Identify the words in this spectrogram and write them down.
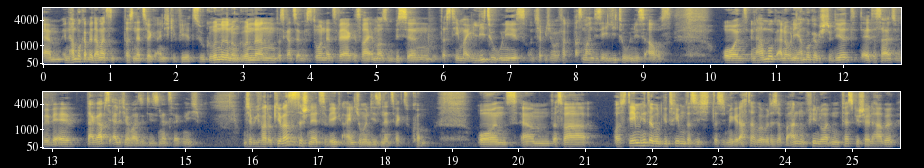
Ähm, in Hamburg hat mir damals das Netzwerk eigentlich gefehlt zu Gründerinnen und Gründern, das ganze Investorennetzwerk. Es war immer so ein bisschen das Thema Elite-Unis und ich habe mich immer gefragt, was machen diese Elite-Unis aus? Und in Hamburg, an der Uni Hamburg habe ich studiert, Data Science und BWL. Da gab es ehrlicherweise dieses Netzwerk nicht. Und ich habe mich gefragt, okay, was ist der schnellste Weg eigentlich, um in dieses Netzwerk zu kommen? Und ähm, das war aus dem Hintergrund getrieben, dass ich, dass ich mir gedacht habe, oder dass ich auch bei anderen vielen Leuten festgestellt habe,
